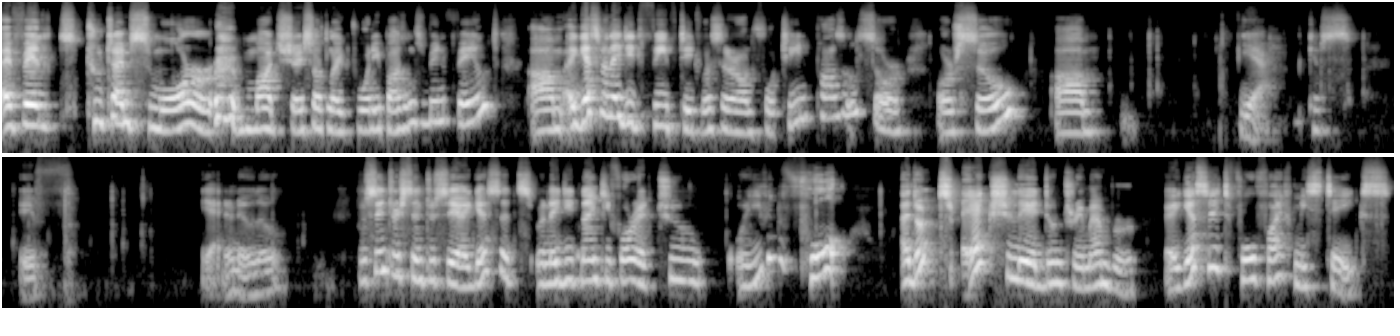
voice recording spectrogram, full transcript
I failed two times more much. I thought like 20 puzzles been failed. Um I guess when I did 50 it was around 14 puzzles or or so. Um yeah because if yeah I don't know though it was interesting to see. I guess it's when I did 94 at 2 or even 4. I don't actually, I don't remember. I guess it 4 5 mistakes.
